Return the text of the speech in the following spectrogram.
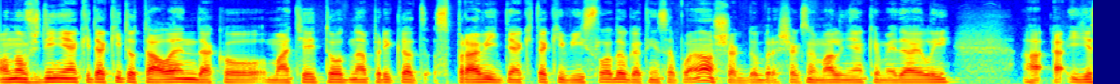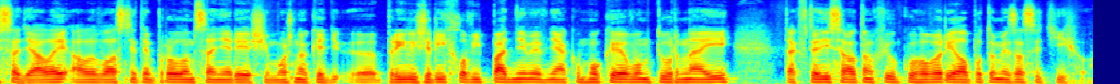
ono vždy nejaký takýto talent, ako Matej Todd napríklad, spraviť nejaký taký výsledok a tým sa povie, no však dobre, však sme mali nejaké medaily a, a ide sa ďalej, ale vlastne ten problém sa nerieši. Možno keď e, príliš rýchlo vypadneme v nejakom hokejovom turnaji, tak vtedy sa o tom chvíľku hovorí, ale potom je zase ticho.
